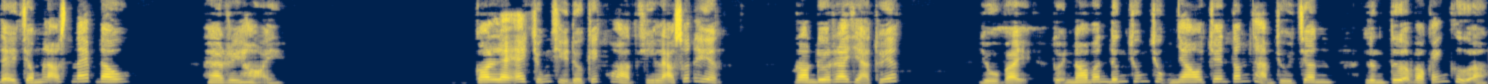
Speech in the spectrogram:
để chống lão Snape đâu? Harry hỏi. Có lẽ chúng chỉ được kích hoạt khi lão xuất hiện. Ron đưa ra giả thuyết. Dù vậy, tụi nó vẫn đứng chúng chụm nhau trên tấm thảm chùi chân, lưng tựa vào cánh cửa,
